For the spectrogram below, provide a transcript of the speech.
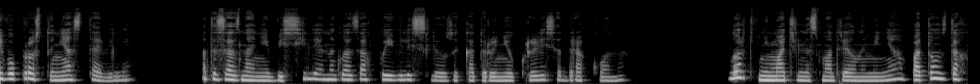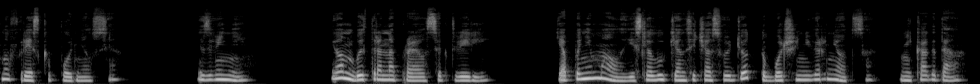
его просто не оставили. От осознания бессилия на глазах появились слезы, которые не укрылись от дракона. Лорд внимательно смотрел на меня, потом, вздохнув, резко поднялся. «Извини». И он быстро направился к двери. Я понимала, если Лукиан сейчас уйдет, то больше не вернется. Никогда.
